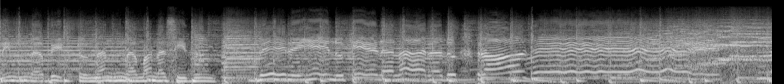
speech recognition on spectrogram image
ನಿನ್ನ ಬಿಟ್ಟು ನನ್ನ ಮನಸ್ಸಿದು ಬೇರೆ ಏನು ಕೇಳಲಾರದು ರಾಧೆ ಲ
